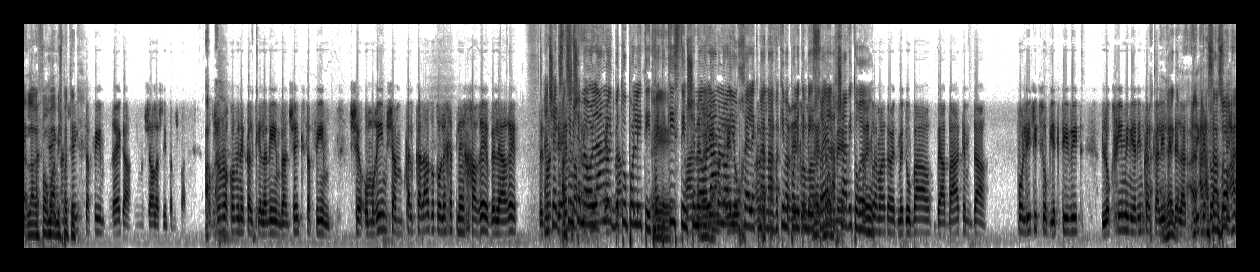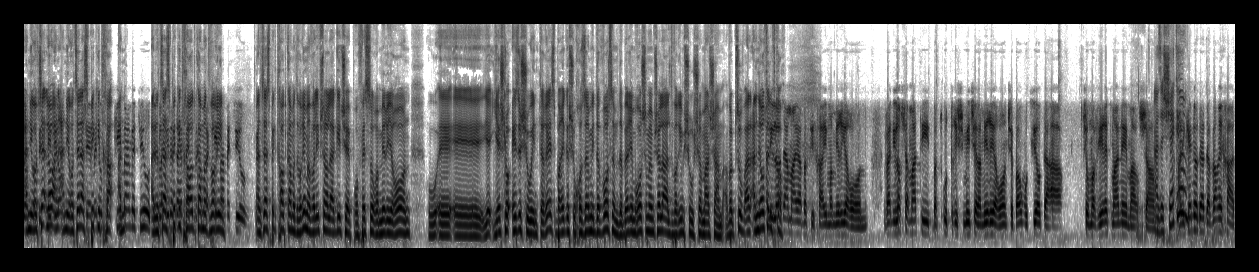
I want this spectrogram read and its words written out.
לרפורמה המשפטית. אנשי כספים, רגע, אם אפשר להשלים את המשפט. אנחנו שומעים על כל מיני כלכלנים ואנשי כספים שאומרים שהכלכלה הזאת הולכת להיחרב ולהיערף אנשי כספים שמעולם לא התבטאו פוליטית, אה, הייטקיסטים אה, שמעולם לא היו חלק מהמאבקים צריך הפוליטיים בישראל. עכשיו צריך התעוררו. לומר את האמת, מדובר בהבעת עמדה פוליטית סובייקטיבית. לוקחים עניינים כלכליים רגע, כדי להצדיק עמדות השר זוהר, פוליטיות אני רוצה, לא, אני- רוצה להספיק איתך, אני- רוצה להספיק את איתך עוד כמה דברים. אני רוצה להספיק איתך עוד כמה דברים, אבל אי אפשר להגיד שפרופסור אמיר ירון, הוא, אה, אה, יש לו איזשהו אינטרס ברגע שהוא חוזר מדבוס ומדבר עם ראש הממשלה על דברים שהוא שמע שם. אבל שוב, אני לא רוצה אני לא לפתוח. יודע מה היה בשיחה עם אמיר ירון, ואני לא שמעתי התבטאות רשמית של אמיר ירון שבה הוא מוציא הודעה שהוא מבהיר את מה נאמר שם. אז זה שקר? אני כן יודע דבר אחד,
